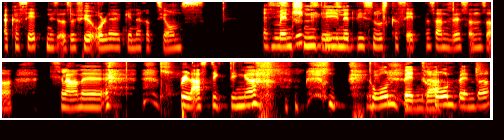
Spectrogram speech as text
ein Kassetten ist, also für alle Generations Menschen, die nicht wissen, was Kassetten sind, das sind so kleine Plastikdinger. Tonbänder. Tonbänder,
